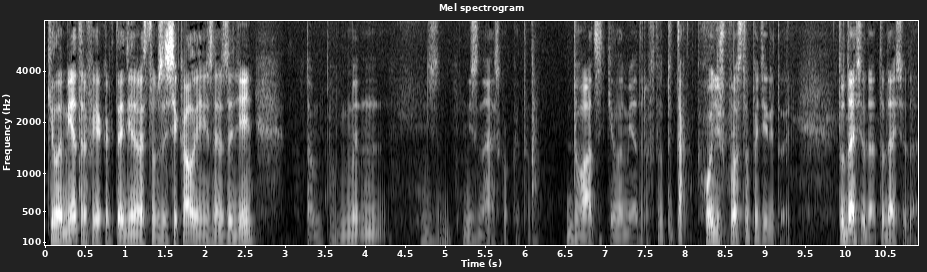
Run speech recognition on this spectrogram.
километров я как-то один раз там засекал, я не знаю, за день, там, не, не знаю, сколько там, 20 километров. Ты так ходишь просто по территории. Туда-сюда, туда-сюда.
